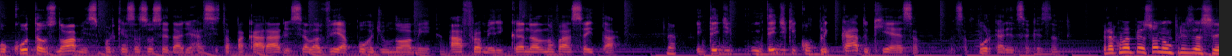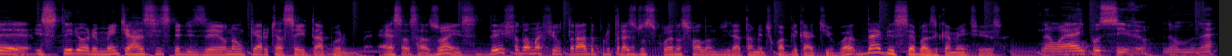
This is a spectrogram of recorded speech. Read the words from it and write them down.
oculta os nomes porque essa sociedade é racista pra caralho e se ela vê a porra de um nome afro-americano ela não vai aceitar. Não. Entende, entende que complicado que é essa essa porcaria dessa questão? Para que uma pessoa não precisa ser exteriormente racista e dizer eu não quero te aceitar por essas razões, deixa eu dar uma filtrada por trás dos panos falando diretamente com o aplicativo. É, deve ser basicamente isso. Não é impossível, não, né?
